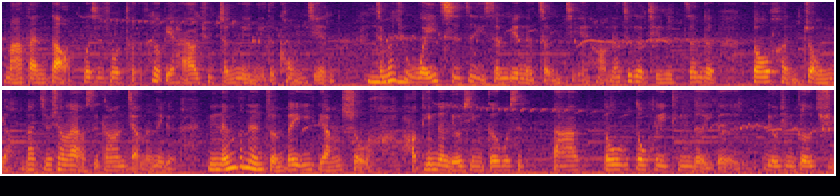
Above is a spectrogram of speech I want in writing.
麻烦到，或是说特特别还要去整理你的空间。怎么样去维持自己身边的整洁？哈，那这个其实真的都很重要。那就像赖老师刚刚讲的那个，你能不能准备一两首好听的流行歌，或是大家都都会听的一个流行歌曲？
